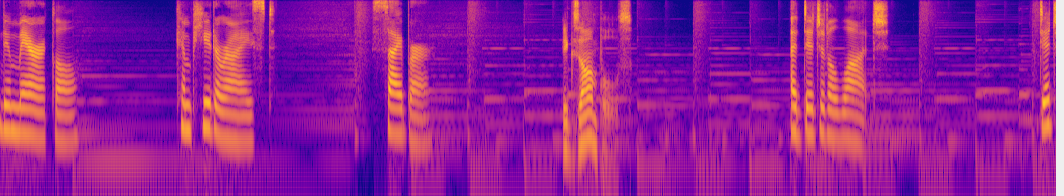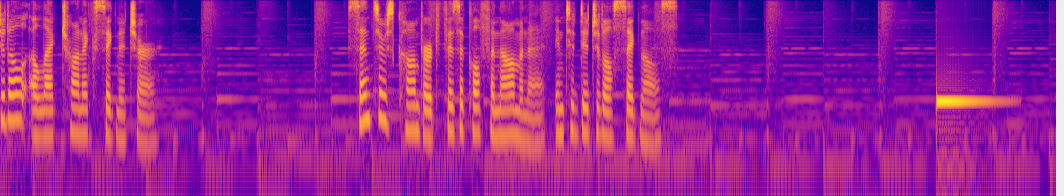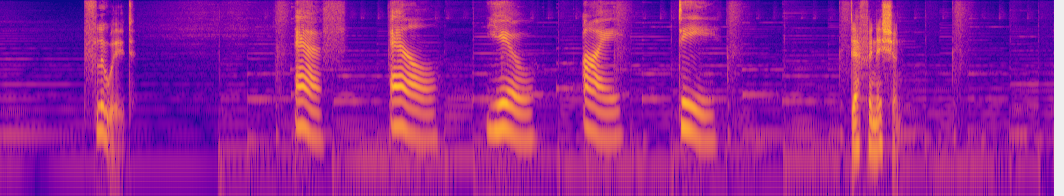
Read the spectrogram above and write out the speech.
Numerical, Computerized, Cyber. Examples A digital watch. Digital electronic signature. Sensors convert physical phenomena into digital signals. Fluid F L U I D. Definition.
